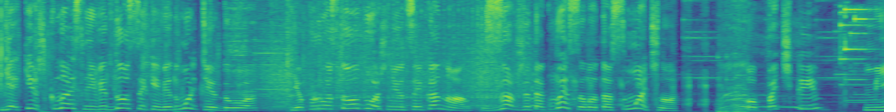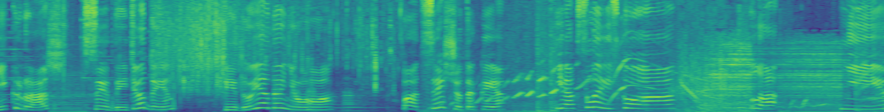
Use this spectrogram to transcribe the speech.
Які ж класні відосики від мультідо. Я просто обожнюю цей канал. Завжди так весело та смачно. Опачки, мій краш сидить один. Піду я до нього. А це що таке? Як слизько. А, ні,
